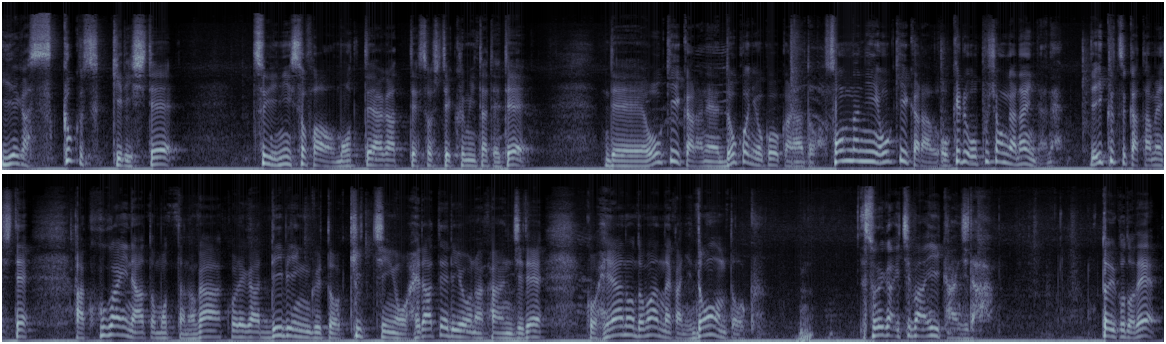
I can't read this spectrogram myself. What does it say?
家がすっごくすっきりしてついにソファーを持って上がってそして組み立ててで大きいからねどこに置こうかなと。そんなに大きいから置けるオプションがないんだよね。でいくつか試してあここがいいなと思ったのがこれがリビングとキッチンを隔てるような感じでこう部屋のど真ん中にドーンと置く。それが一番いい感じだ。ということで、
